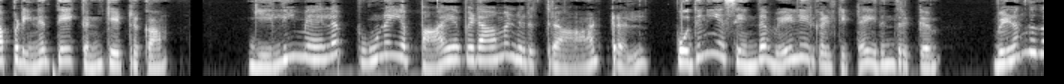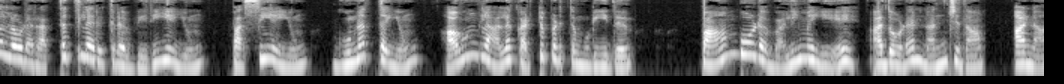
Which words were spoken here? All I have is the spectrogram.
அப்படின்னு தேக்கன் கேட்டிருக்காம் எலி மேல பூனைய பாய விடாம நிறுத்துற ஆற்றல் பொதுனிய சேர்ந்த வேளியர்கள் கிட்ட இருந்திருக்கு. விலங்குகளோட ரத்தத்துல இருக்கிற வெறியையும் பசியையும் குணத்தையும் அவங்களால கட்டுப்படுத்த முடியுது. பாம்போட வலிமையே அதோட நஞ்சுதான். ஆனா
